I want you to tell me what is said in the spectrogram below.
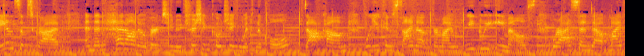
and subscribe, and then head on over to nutritioncoachingwithnicole.com where you can sign up for my weekly emails where I send out my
